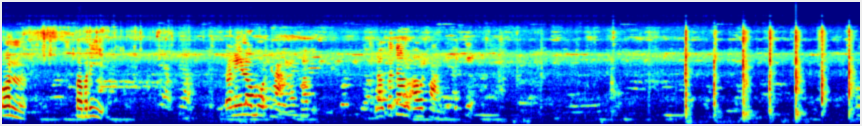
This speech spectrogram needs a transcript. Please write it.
ต้นสตรอเบอรี่ตอนนี้เราหมดถังแล้วครับ เราก็ต้องเอาถังไปเก็บโอ้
